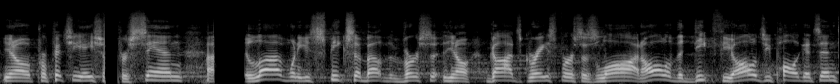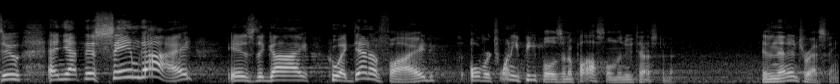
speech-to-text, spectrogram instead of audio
you know, propitiation for sin. Uh, we love when he speaks about the verse, you know, God's grace versus law and all of the deep theology Paul gets into. And yet this same guy is the guy who identified over 20 people as an apostle in the New Testament. Isn't that interesting?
